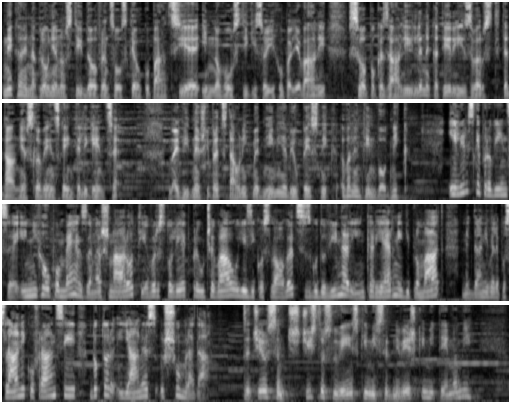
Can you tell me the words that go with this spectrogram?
Nekaj naklonjenosti do francoske okupacije in novosti, ki so jih upeljevali, so pokazali le nekateri iz vrst tedanje slovenske inteligence. Najvidnejši predstavnik med njimi je bil pesnik Valentin Vodnik. Ilirske province in njihov pomen za naš narod je vrsto let preučeval jezikoslovec, zgodovinar in karjerni diplomat, nekdani veleposlanik v Franciji, dr. Janez Šumrada. Začel sem s čisto slovenskimi srednjeveškimi temami,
